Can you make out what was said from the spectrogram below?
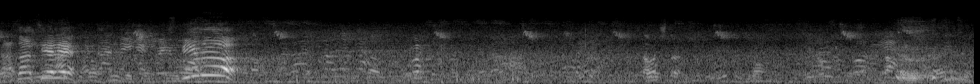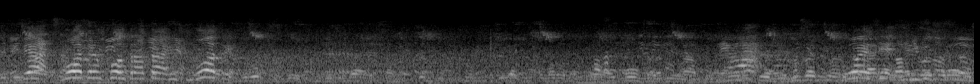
Назад сели. Спину. Ребят, смотрим контратаку, смотрим. Двое здесь, не выходит.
